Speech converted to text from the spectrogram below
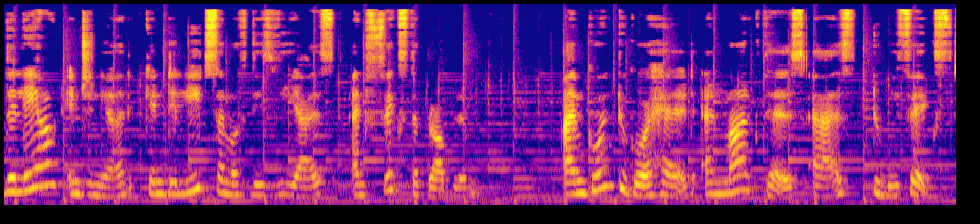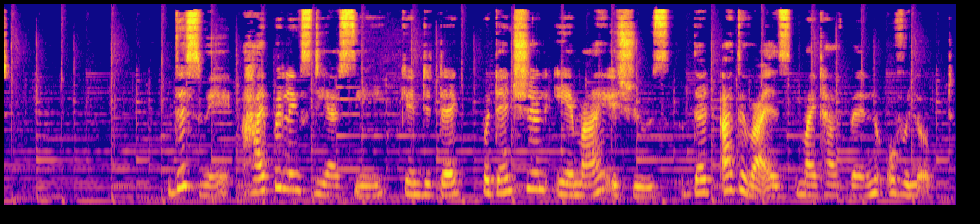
The layout engineer can delete some of these vias and fix the problem. I'm going to go ahead and mark this as to be fixed. This way, HyperLynx DRC can detect potential EMI issues that otherwise might have been overlooked.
